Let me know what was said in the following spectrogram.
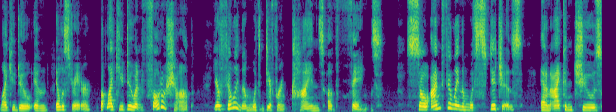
like you do in Illustrator, but like you do in Photoshop, you're filling them with different kinds of things. So I'm filling them with stitches and I can choose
